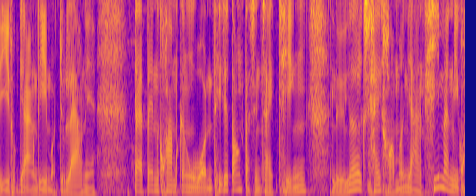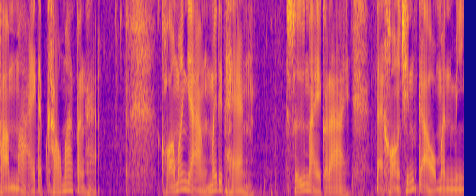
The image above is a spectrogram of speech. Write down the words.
ดีทุกอย่างดีหมดอยู่แล้วเนี่ยแต่เป็นความกังวลที่จะต้องตัดสินใจทิ้ง หรือเลิกใช้ของบางอย่างที่มันมีความหมายกับเขามากต่างหากของบางอย่างไม่ได้แพงซื้อใหม่ก็ได้ แต่ของชิ้นเก่ามันมี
